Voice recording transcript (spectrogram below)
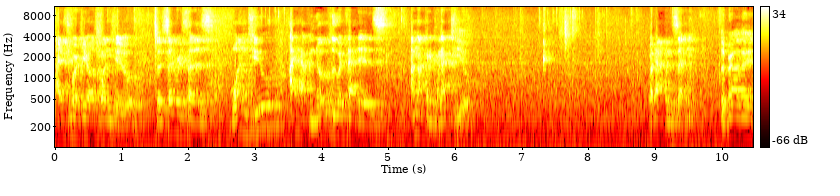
I support TLS 1.2, the server says, 1.2, I have no clue what that is, I'm not going to connect to you. What happens then? The browser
